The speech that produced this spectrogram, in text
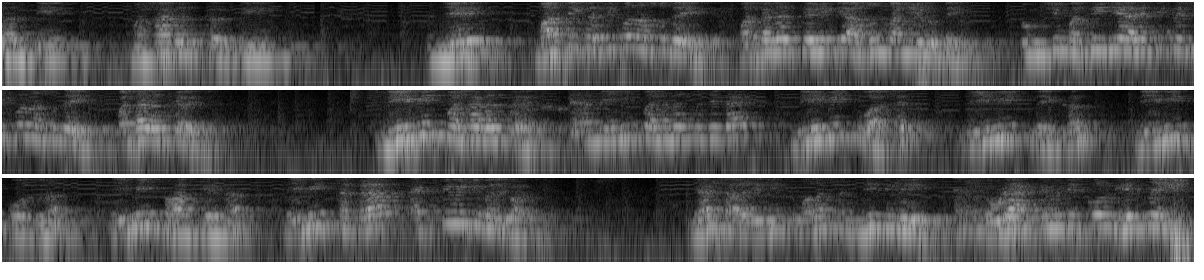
घालतील. मशागत करतील. म्हणजे माती कशी पण असू दे मशागत केली की अजून चांगली होते. तुमची मती जी आहे ती कशी पण असू दे मशागत करायची. नियमित मशागत करायची. नियमित मशागत म्हणजे काय? नियमित वाचन नियमित लेखन नियमित बोलणं नियमित भाग घेणं नियमित सगळ्या ऍक्टिव्हिटी मध्ये भाग घेणं. या शाळेने तुम्हाला संधी दिली. एवढ्या ऍक्टिव्हिटीज कोण घेत नाही.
